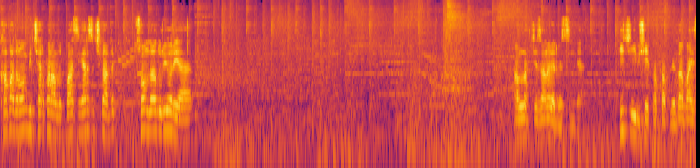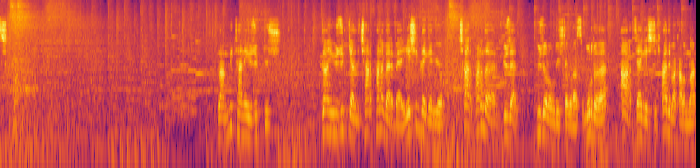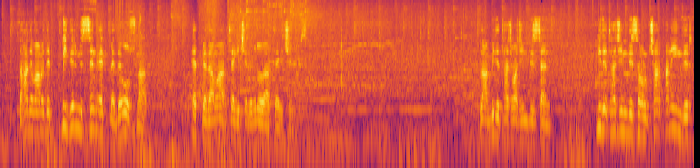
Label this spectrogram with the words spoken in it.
Kafadan 11 çarpan aldık. Bazen yarısını çıkardık. Sonra duruyor ya. Allah cezanı vermesin ya. Hiç iyi bir şey patlatmıyor. Daha bahis çıkma. Lan bir tane yüzük düş. Lan yüzük geldi. Çarpanı ver be. Yeşil de geliyor. Çarpanı da ver. Güzel. Güzel oldu işte burası. Burada da artıya geçtik. Hadi bakalım lan. Daha devam edebilir misin? Etmedi. Olsun abi. Etmedi ama artıya geçirdi. Burada da artıya geçirdi. Lan bir de tacmacı indirsen. Bir de tacı indirsen oğlum. Çarpanı indir.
